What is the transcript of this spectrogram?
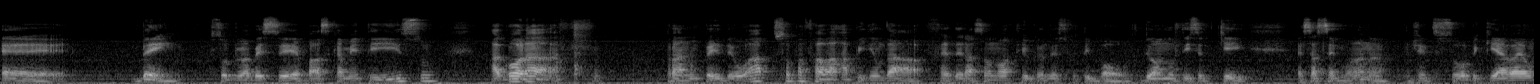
É, bem, sobre o ABC é basicamente isso. Agora, para não perder o hábito, só para falar rapidinho da Federação Norte Rio Grande de Futebol. Deu uma notícia de que essa semana a gente soube que ela é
